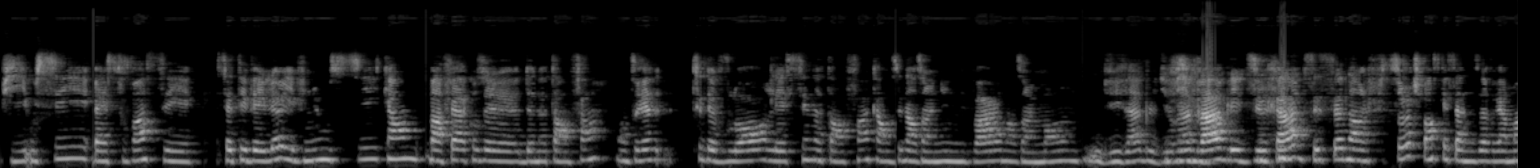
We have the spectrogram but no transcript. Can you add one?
Puis aussi, ben souvent c'est cet éveil-là est venu aussi quand, ben, en fait, à cause de, de notre enfant, on dirait, tu sais, de vouloir laisser notre enfant quand c'est dans un univers, dans un monde Vivable, durable. vivable et durable, c'est ça, dans le futur. Je pense que ça nous a vraiment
